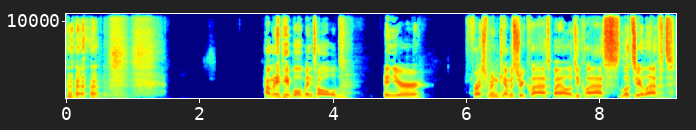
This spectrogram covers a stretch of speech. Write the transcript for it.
How many people have been told in your freshman chemistry class, biology class, look to your left,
